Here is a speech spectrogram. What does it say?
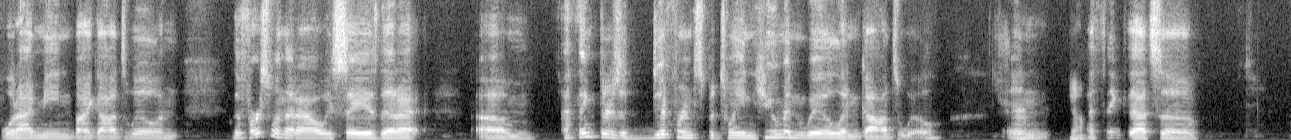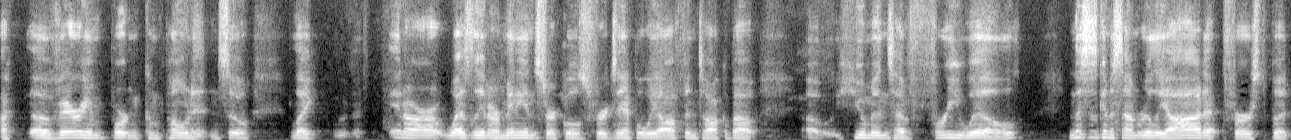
what I mean by God's will. And the first one that I always say is that I um, I think there's a difference between human will and God's will, sure. and yeah. I think that's a, a a very important component. And so like in our Wesleyan Arminian circles, for example, we often talk about uh, humans have free will. And this is going to sound really odd at first, but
